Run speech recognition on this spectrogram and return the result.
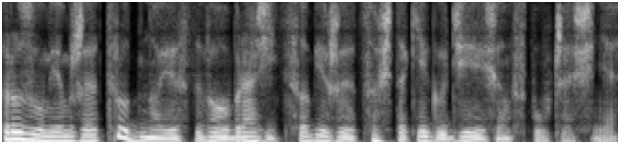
Rozumiem, że trudno jest wyobrazić sobie, że coś takiego dzieje się współcześnie.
